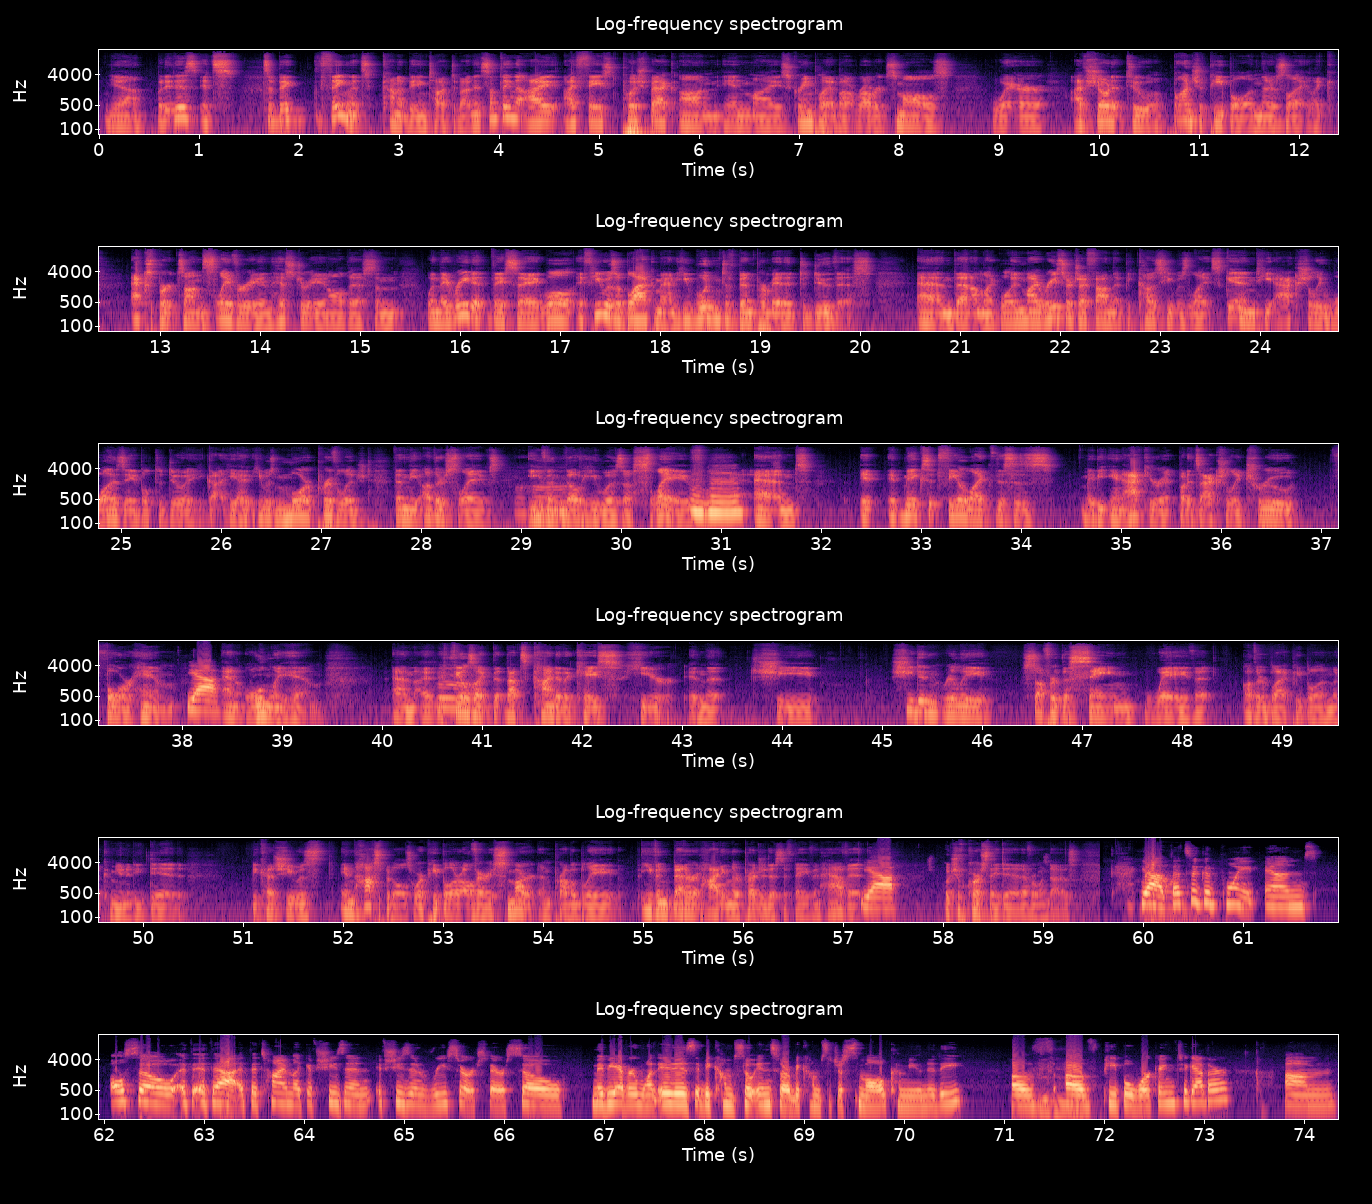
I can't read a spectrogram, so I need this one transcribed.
Yeah, but it is it's it's a big thing that's kind of being talked about, and it's something that I I faced pushback on in my screenplay about Robert Smalls, where I've showed it to a bunch of people, and there's like like experts on slavery and history and all this, and when they read it, they say, well, if he was a black man, he wouldn't have been permitted to do this. And then I'm like, well, in my research, I found that because he was light skinned, he actually was able to do it. He got he he was more privileged than the other slaves, mm-hmm. even though he was a slave. Mm-hmm. And it it makes it feel like this is maybe inaccurate, but it's actually true for him Yeah. and only him. And I- it hmm. feels like that that's kind of the case here in that she she didn't really suffer the same way that other black people in the community did because she was in hospitals where people are all very smart and probably even better at hiding their prejudice if they even have it Yeah. which of course they did everyone does Yeah, that's a good point. And also at, at that at the time, like if she's in if she's in research, they're so maybe everyone it is it becomes so insular, it becomes such a small community of of people working together. Um,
